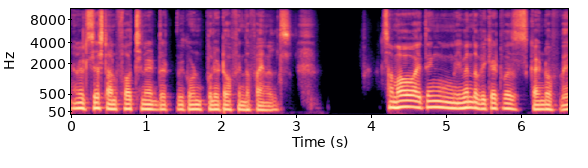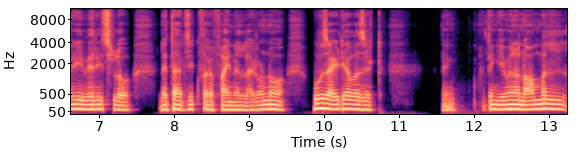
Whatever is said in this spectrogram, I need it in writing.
know, it's just unfortunate that we couldn't pull it off in the finals. Somehow, I think even the wicket was kind of very, very slow, lethargic for a final. I don't know whose idea was it. I think I think even a normal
